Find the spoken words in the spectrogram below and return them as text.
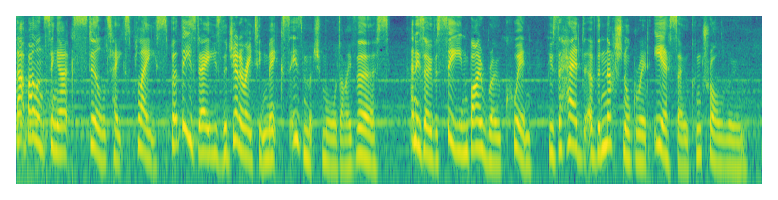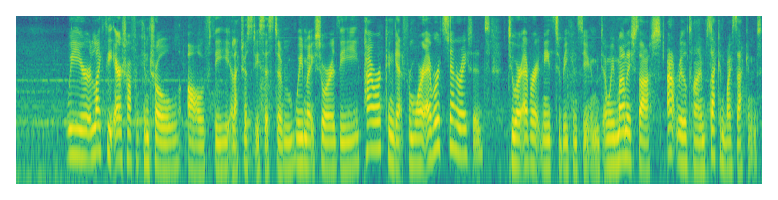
That balancing act still takes place, but these days the generating mix is much more diverse and is overseen by Ro Quinn, who's the head of the National Grid ESO control room. We're like the air traffic control of the electricity system. We make sure the power can get from wherever it's generated to wherever it needs to be consumed. And we manage that at real time, second by second,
